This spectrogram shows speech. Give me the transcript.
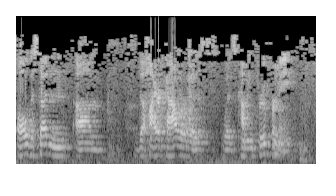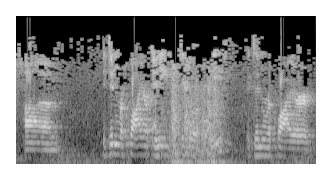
all of a sudden, um, the higher power was was coming through for me. Um, it didn't require any particular belief. It didn't require.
